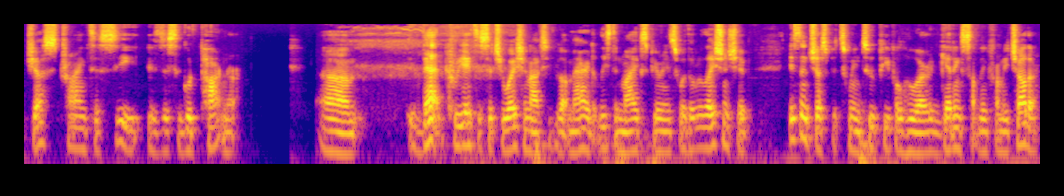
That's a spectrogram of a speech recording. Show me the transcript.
just trying to see is this a good partner? Um, that creates a situation, after you got married, at least in my experience, where the relationship isn't just between two people who are getting something from each other,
